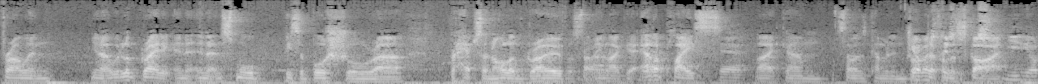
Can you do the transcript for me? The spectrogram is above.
throw in. You know, it would look great in a, in a small piece of bush or uh, perhaps an olive grove or something Right. like that. Yeah. Out of place, Yeah. like um, someone's coming and dropped it from the sky. You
